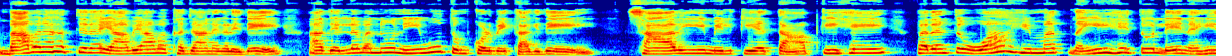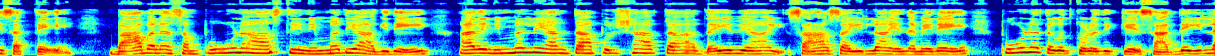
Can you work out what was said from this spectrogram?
ಬಾಬನ ಹತ್ತಿರ ಯಾವ್ಯಾವ ಖಜಾನೆಗಳಿದೆ, ಅದೆಲ್ಲವನ್ನೂ ನೀವು ತುಂಬಿಕೊಳ್ಬೇಕಾಗಿದೆ. सारी मिल्कियत आपकी है परंतु वह हिम्मत नहीं है तो ले नहीं सकते ಬಾಬನ ಸಂಪೂರ್ಣ ಆಸ್ತಿ ನಿಮ್ಮದೇ ಆಗಿದೆ ಆದರೆ ನಿಮ್ಮಲ್ಲಿ ಅಂಥ ಪುರುಷಾರ್ಥ ಧೈರ್ಯ ಸಾಹಸ ಇಲ್ಲ ಎಂದ ಮೇಲೆ ಪೂರ್ಣ ತೆಗೆದುಕೊಳ್ಳೋದಕ್ಕೆ ಸಾಧ್ಯ ಇಲ್ಲ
